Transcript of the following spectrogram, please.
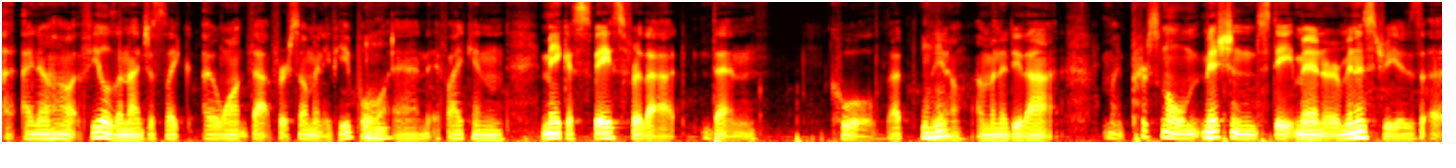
I, I, know how it feels. And I just like, I want that for so many people. Mm-hmm. And if I can make a space for that, then cool. That, mm-hmm. you know, I'm going to do that my personal mission statement or ministry is uh,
